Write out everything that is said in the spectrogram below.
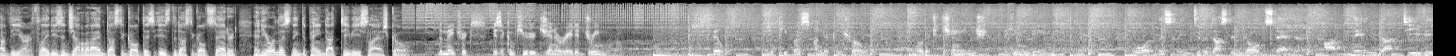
of the earth. Ladies and gentlemen, I am Dustin Gold. This is the Dustin Gold Standard, and you're listening to Paine.tv slash gold. The Matrix is a computer generated dream world built to keep us under control in order to change a human being. You're listening to the Dustin Gold Standard on Paine.tv.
